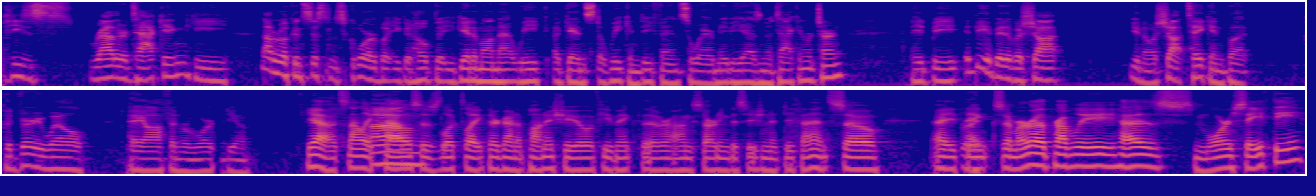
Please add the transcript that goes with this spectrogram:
he's rather attacking. He not a real consistent scorer, but you could hope that you get him on that week against a weakened defense where maybe he has an attacking return. He'd be it'd be a bit of a shot, you know, a shot taken, but could very well pay off and reward you. Yeah, it's not like um, Palace has looked like they're going to punish you if you make the wrong starting decision at defense. So I think right. Zemura probably has more safety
